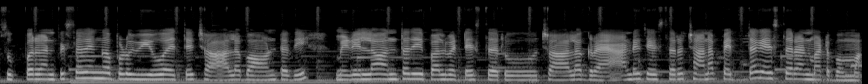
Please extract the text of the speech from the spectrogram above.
సూపర్గా అనిపిస్తుంది. ఇంకా అప్పుడు వ్యూ అయితే చాలా బాగుంటుంది. మిడిల్లో అంతా దీపాలు పెట్టేస్తారు. చాలా గ్రాండ్గా చేస్తారు. చాలా పెద్దగా వేస్తారు అనమాట బొమ్మ.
